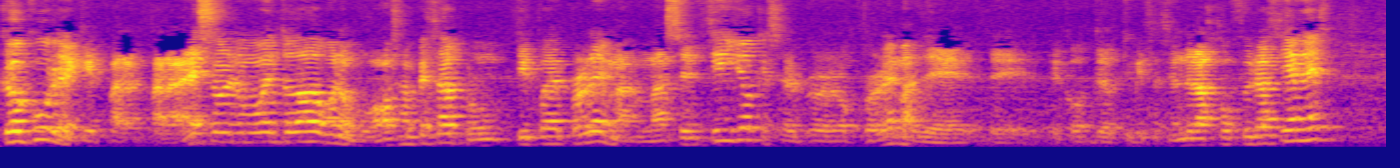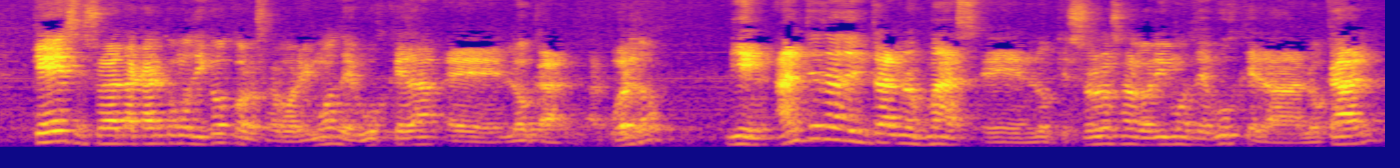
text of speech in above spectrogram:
¿Qué ocurre? Que para, para, eso, en un momento dado, bueno, pues vamos a empezar por un tipo de problema más sencillo, que el, los problemas de, de, de, optimización de las configuraciones, que se suele atacar, como digo, con los algoritmos de búsqueda eh, local, ¿de acuerdo? Bien, antes de adentrarnos más en lo que son los algoritmos de búsqueda local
